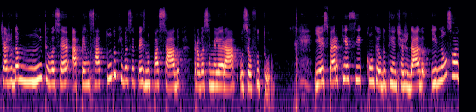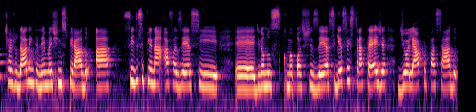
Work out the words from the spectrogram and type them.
te ajuda muito você a pensar tudo que você fez no passado para você melhorar o seu futuro. E eu espero que esse conteúdo tenha te ajudado e não só te ajudado a entender, mas te inspirado a se disciplinar a fazer esse, é, digamos, como eu posso dizer, a seguir essa estratégia de olhar para o passado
